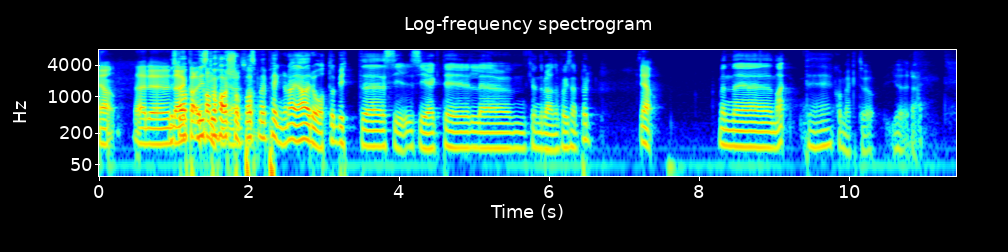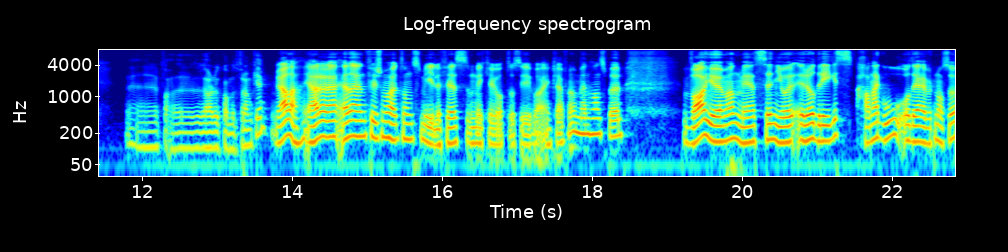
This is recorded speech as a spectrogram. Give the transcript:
Ja. Det er, eh, Hvis, det du har, hvis du har såpass med penger, da Jeg har råd til å bytte Sieg til uh, Kevin De Bruyne, f.eks. Ja. Men uh, nei, det kommer jeg ikke til å gjøre. Uh, har du kommet fram, Kim? Ja da. Jeg er, jeg er en fyr som har et sånn smilefjes som ikke er godt å si hva egentlig er for noe, men han spør hva gjør man med senor Rodriges? Han er god, og det er Everton også.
